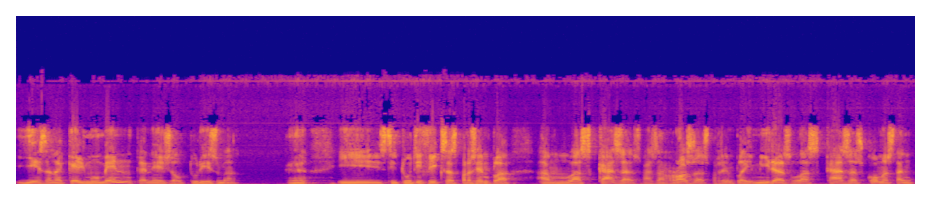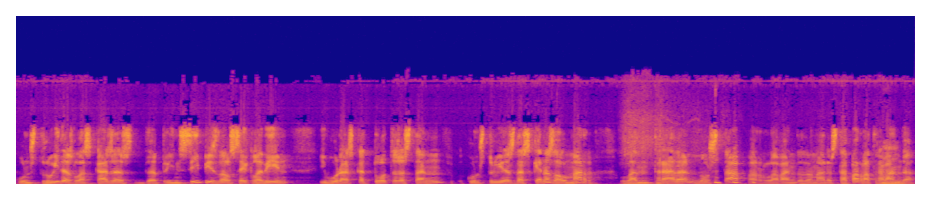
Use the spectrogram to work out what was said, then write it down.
i és en aquell moment que neix el turisme. Eh? I si tu t'hi fixes, per exemple, amb les cases, vas a Roses, per exemple, i mires les cases, com estan construïdes, les cases de principis del segle XX, i veuràs que totes estan construïdes d'esquenes al mar. L'entrada no està per la banda de mar, està per l'altra banda.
